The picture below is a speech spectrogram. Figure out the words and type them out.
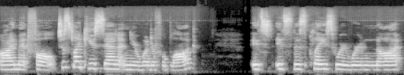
I'm at fault. Just like you said in your wonderful blog. It's it's this place where we're not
